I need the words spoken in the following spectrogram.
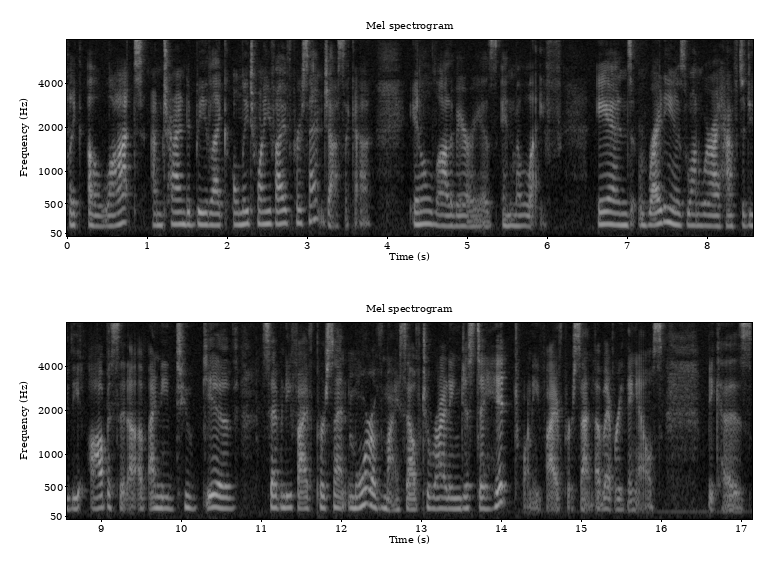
like a lot. I'm trying to be like only 25% Jessica in a lot of areas in my life. And writing is one where I have to do the opposite of. I need to give 75% more of myself to writing just to hit 25% of everything else because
